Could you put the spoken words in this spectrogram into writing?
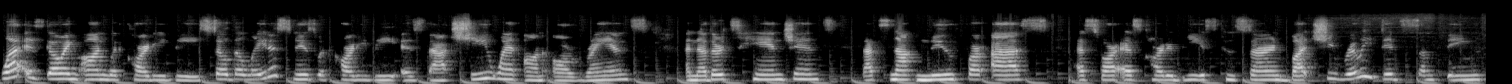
What is going on with Cardi B? So the latest news with Cardi B is that she went on a rant, another tangent. That's not new for us as far as Cardi B is concerned, but she really did something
